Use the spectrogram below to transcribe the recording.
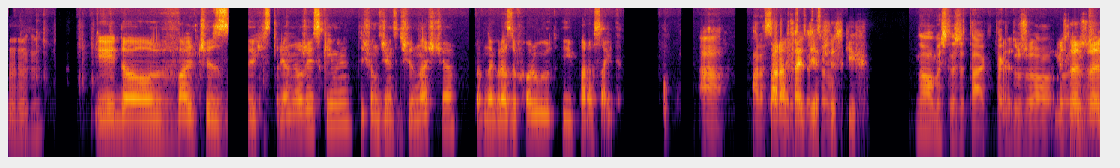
Mhm. Mhm. I do walczy z historiami małżeńskimi 1917, pewnego razu w Hollywood i Parasite. A, Parasite. Parasite jest zje wszystkich. No, myślę, że tak. Tak dużo. myślę, ludzi że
